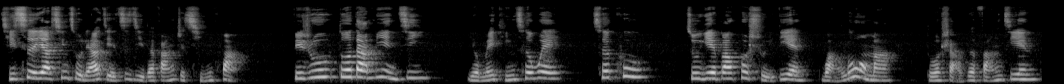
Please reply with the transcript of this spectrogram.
其次，要清楚了解自己的房子情况，比如多大面积，有没停车位、车库，租约包括水电网络吗？多少个房间？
